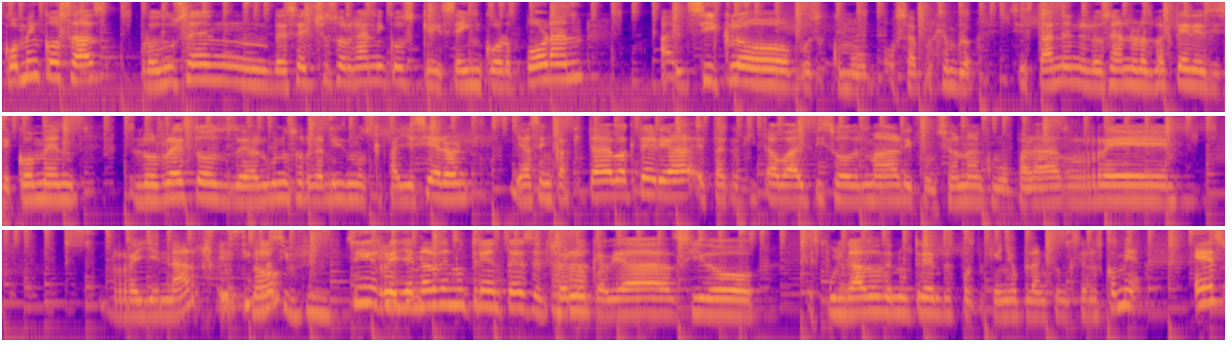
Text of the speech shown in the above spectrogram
Comen cosas, producen desechos orgánicos que se incorporan al ciclo, pues como, o sea, por ejemplo, si están en el océano las bacterias y se comen los restos de algunos organismos que fallecieron y hacen caquita de bacteria, esta caquita va al piso del mar y funciona como para re rellenar El ciclo ¿no? sin fin. Sí, rellenar de nutrientes el suelo que había sido expulgado de nutrientes por pequeño plancton que se los comía. Es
